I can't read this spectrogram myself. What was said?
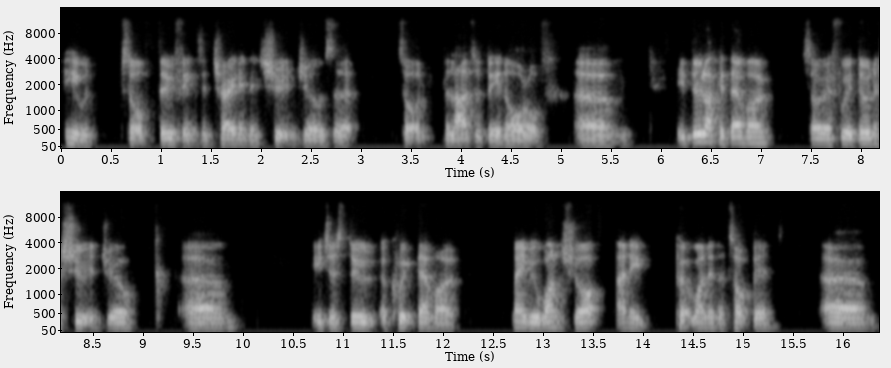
he would sort of do things in training and shooting drills that sort of the lads would be in awe of. Um, he'd do like a demo. So if we're doing a shooting drill, um, he'd just do a quick demo, maybe one shot, and he'd put one in the top bin. Um,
